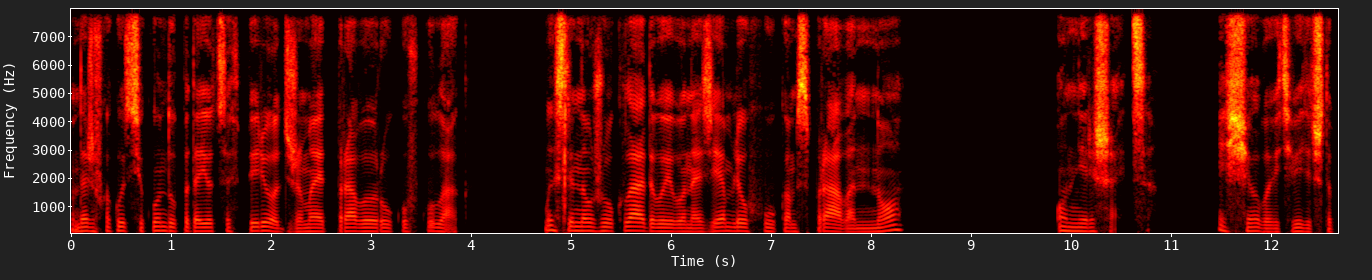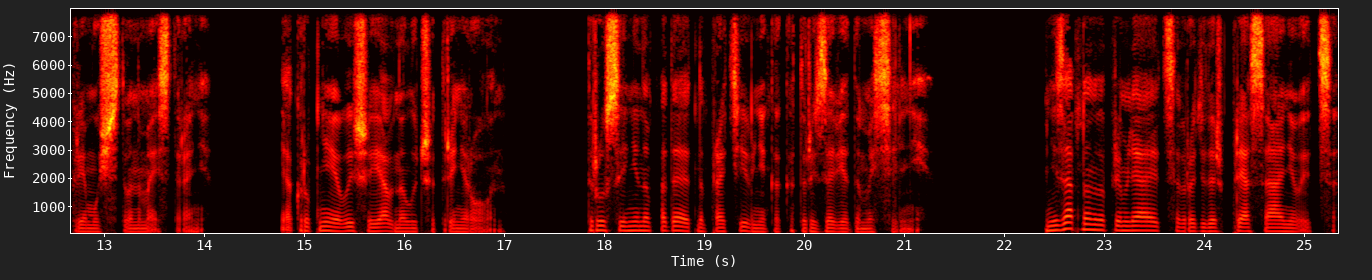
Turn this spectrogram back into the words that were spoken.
Он даже в какую-то секунду подается вперед, сжимает правую руку в кулак. Мысленно уже укладываю его на землю хуком справа, но... Он не решается. Еще бы, ведь видит, что преимущество на моей стороне. Я крупнее, выше, явно лучше тренирован. Трусы не нападают на противника, который заведомо сильнее. Внезапно он выпрямляется, вроде даже приосанивается.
